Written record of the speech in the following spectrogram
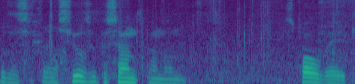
Dat is het asielzoekerscentrum in Spalbeek.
